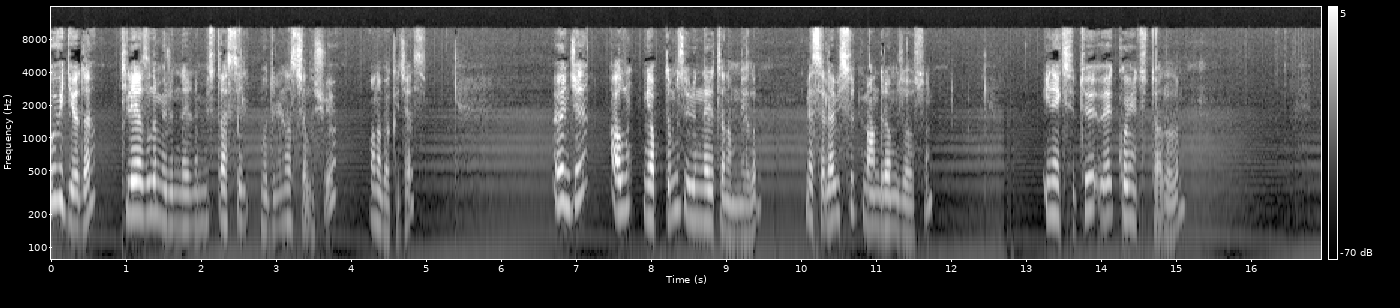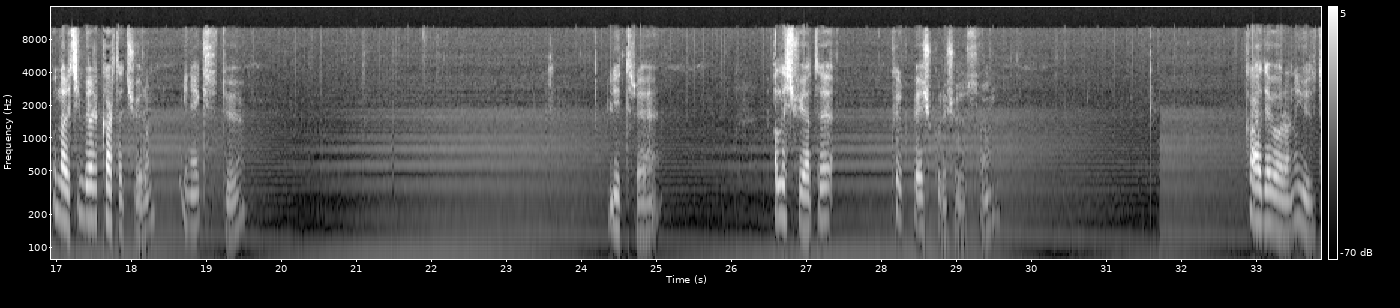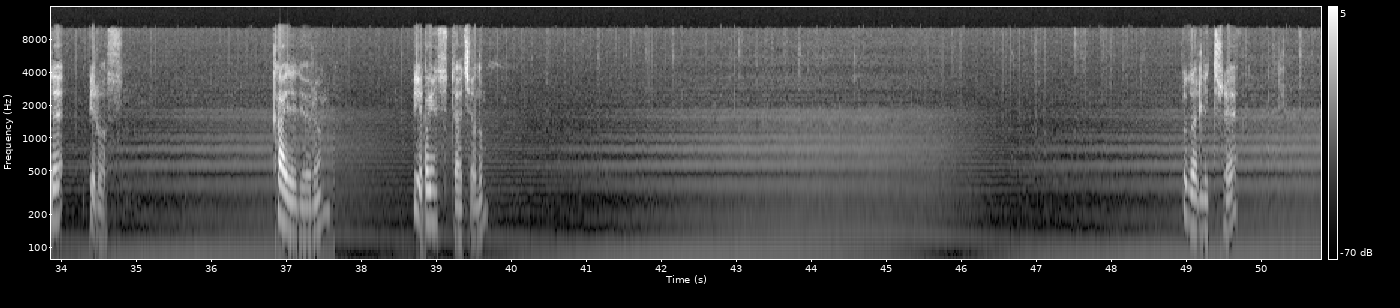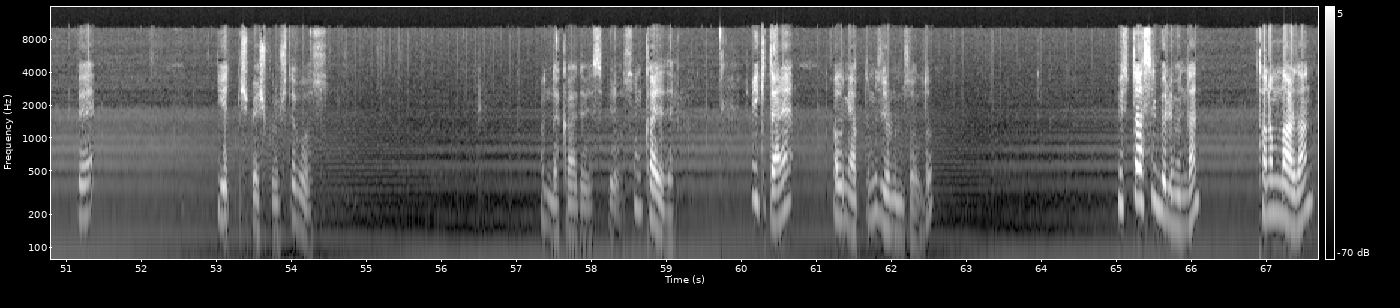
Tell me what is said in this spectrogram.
Bu videoda Tile yazılım ürünlerinin müstahsil modülü nasıl çalışıyor ona bakacağız. Önce alım yaptığımız ürünleri tanımlayalım. Mesela bir süt mandıramız olsun. İnek sütü ve koyun sütü alalım. Bunlar için birer kart açıyorum. İnek sütü, litre, alış fiyatı 45 kuruş olsun. KDV oranı yüzde bir olsun. Kaydediyorum. Bir oyun sütü açalım. Bu da litre ve 75 kuruş da bu olsun. Bunun da KDV'si 1 olsun. Kaydedelim. Şimdi iki tane alım yaptığımız ürünümüz oldu. Müstahsil bölümünden tanımlardan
